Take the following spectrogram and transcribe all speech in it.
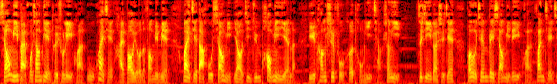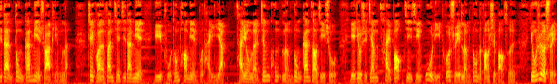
小米百货商店推出了一款五块钱还包邮的方便面，外界大呼小米要进军泡面业了，与康师傅和统一抢生意。最近一段时间，朋友圈被小米的一款番茄鸡蛋冻干面刷屏了。这款番茄鸡蛋面与普通泡面不太一样，采用了真空冷冻干燥技术，也就是将菜包进行物理脱水冷冻的方式保存，用热水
